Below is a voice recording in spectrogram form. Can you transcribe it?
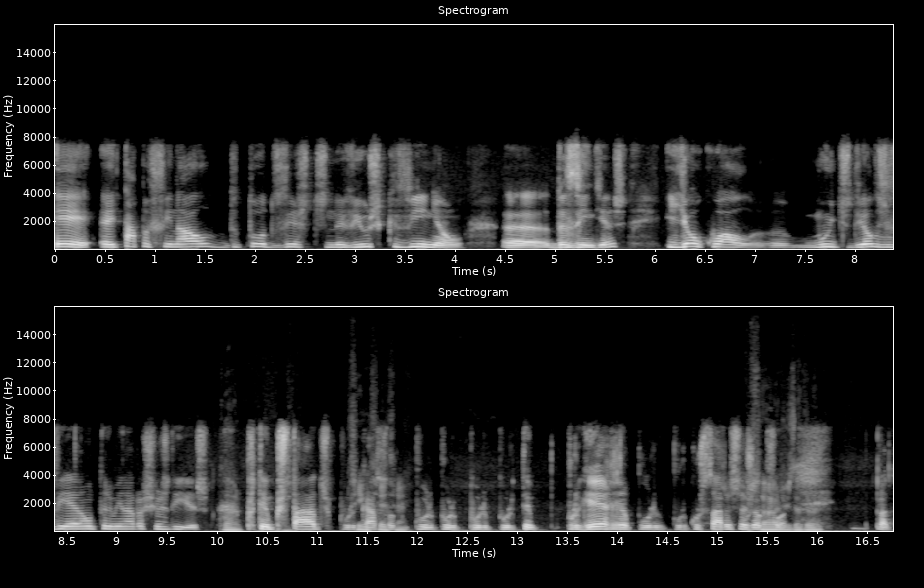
é a etapa final de todos estes navios que vinham uh, das Índias e ao qual uh, muitos deles vieram terminar os seus dias claro. por tempestades, por sim, caça, sim, sim. Por, por, por, por, tempo, por guerra, por, por corsários, seja o que for. Pronto.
